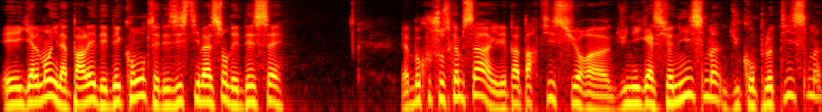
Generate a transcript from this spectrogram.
et également il a parlé des décomptes et des estimations des décès. Il y a beaucoup de choses comme ça, il n'est pas parti sur euh, du négationnisme, du complotisme,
